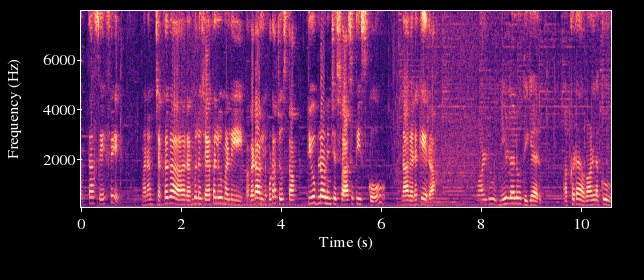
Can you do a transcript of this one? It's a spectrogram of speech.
అంతా సేఫే. మనం చక్కగా రంగుల చేపలు మళ్ళీ పగడాలను కూడా చూస్తాం. ట్యూబ్లో నుంచి శ్వాస తీసుకో. నా వెనకే రా. వాళ్ళు నీళ్ళలో దిగారు. అక్కడ వాళ్ళకు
